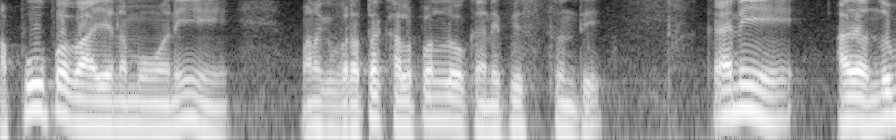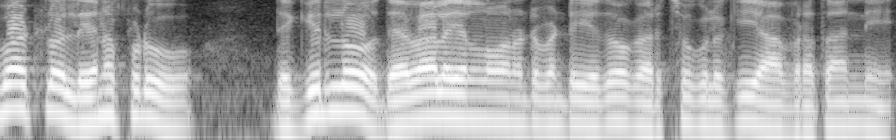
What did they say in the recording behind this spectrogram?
అపూప వాయనము అని మనకు వ్రత కల్పంలో కనిపిస్తుంది. కానీ అది అందుబాటులో లేనప్పుడు దగ్గరలో దేవాలయంలో ఉన్నటువంటి ఏదో ఒక అర్చకులకి ఆ వ్రతాన్ని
